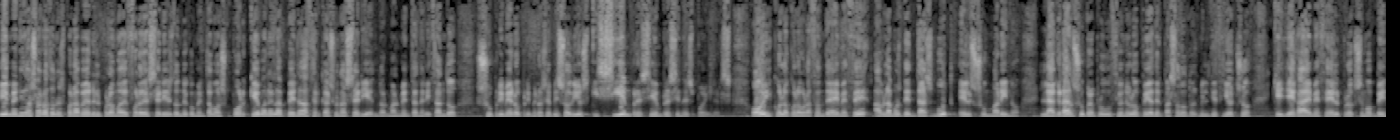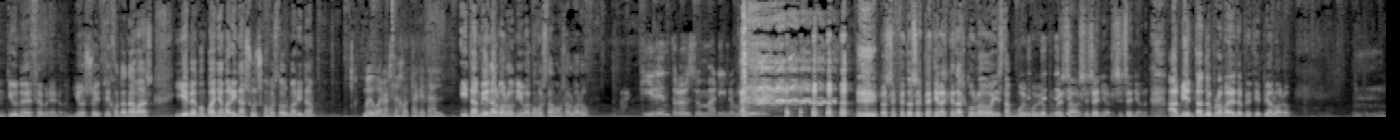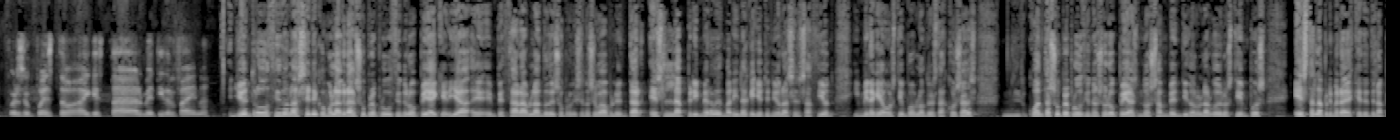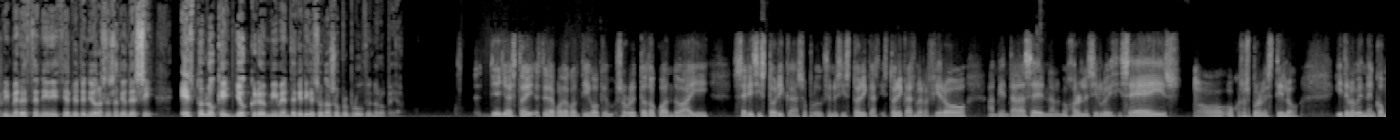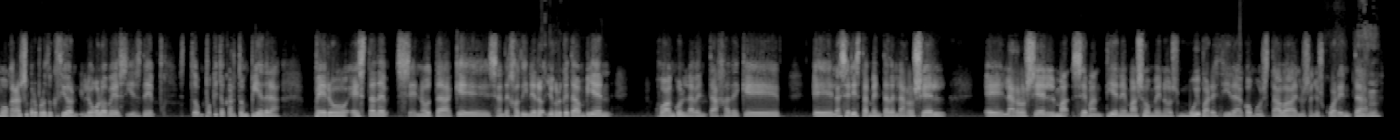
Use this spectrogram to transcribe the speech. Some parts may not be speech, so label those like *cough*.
Bienvenidos a Razones para Ver, el programa de fuera de series donde comentamos por qué vale la pena acercarse a una serie, normalmente analizando su primero o primeros episodios y siempre, siempre sin spoilers. Hoy, con la colaboración de AMC, hablamos de Das Boot, el submarino, la gran superproducción europea del pasado 2018 que llega a AMC el próximo 21 de febrero. Yo soy CJ Navas y hoy me acompaña Marina Sus. ¿Cómo estamos, Marina? Muy buenas, CJ, ¿qué tal? Y también Álvaro Niva. ¿Cómo estamos, Álvaro? Aquí dentro del submarino. Muy bien. *laughs* Los efectos especiales que te has currado hoy están muy, muy bien pensados. Sí, señor, sí, señor. Ambientando el programa desde el principio, Álvaro. Por supuesto, hay que estar metido en faena. Yo he introducido la serie como la gran superproducción europea y quería eh, empezar hablando de eso porque si no se va a violentar. Es la primera vez, Marina, que yo he tenido la sensación, y mira que llevamos tiempo hablando de estas cosas, cuántas superproducciones europeas nos han vendido a lo largo de los tiempos. Esta es la primera vez que desde la primera escena inicial yo he tenido la sensación de sí, esto es lo que yo creo en mi mente que tiene que ser una superproducción europea yo estoy, de acuerdo contigo, que sobre todo cuando hay series históricas o producciones históricas, históricas me refiero ambientadas en a lo mejor en el siglo XVI o, cosas por el estilo, y te lo venden como gran superproducción, y luego lo ves y es de, está un poquito cartón piedra, pero esta se nota que se han dejado dinero. Yo creo que también juegan con la ventaja de que eh, la serie está ambientada en La Rochelle, eh, la Rochelle se mantiene más o menos muy parecida a como estaba en los años 40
